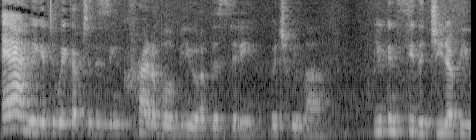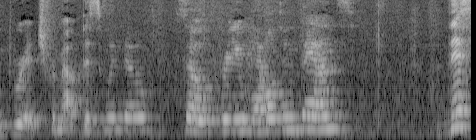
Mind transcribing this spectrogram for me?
And we get to wake up to this incredible view of the city, which we love. You can see the GW Bridge from out this window. So for you Hamilton fans, this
